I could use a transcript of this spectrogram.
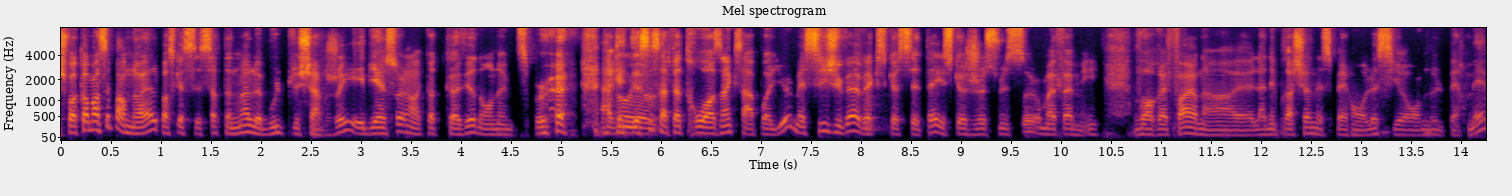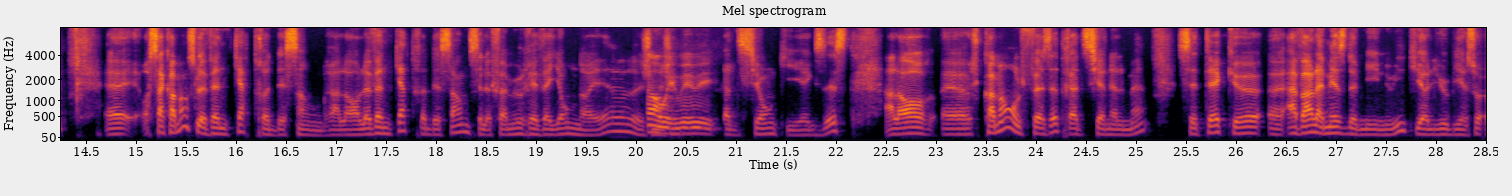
je vais commencer par Noël parce que c'est certainement le bout le plus chargé. Et bien sûr, en cas de COVID, on a un petit peu arrêté ça. Ça fait trois ans que ça n'a pas lieu. Mais si j'y vais avec ce que c'était et ce que je suis sûr ma famille va refaire dans euh, l'année prochaine, espérons-le, si on nous le permet, euh, ça commence le 24 décembre. Alors, le 24 décembre, c'est le fameux réveillon de Noël. Ah oui, oui, oui. Tradition qui existe. Alors, comment on le faisait traditionnellement? C'était que avant la messe de minuit, qui a lieu bien sûr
